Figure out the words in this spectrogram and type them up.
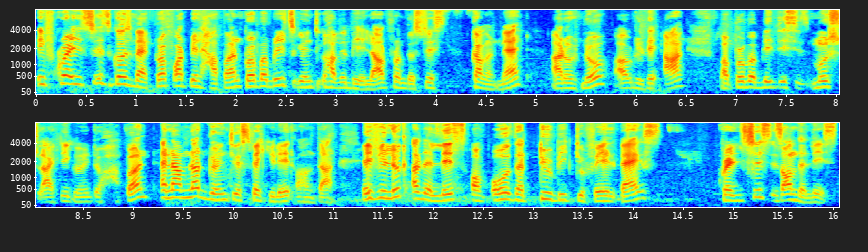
If Credit Suisse goes bankrupt, what will happen? Probably it's going to have a bailout from the Swiss government. I don't know how do they act, but probably this is most likely going to happen. And I'm not going to speculate on that. If you look at the list of all the too big to fail banks, Credit Suisse is on the list.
